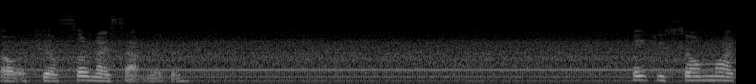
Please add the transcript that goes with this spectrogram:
oh, it feels so nice satin ribbon. Thank you so much.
